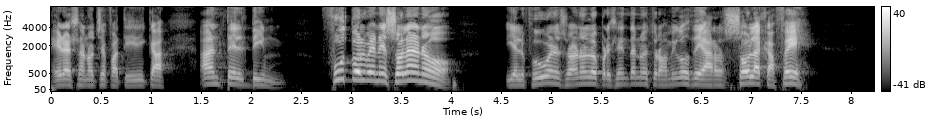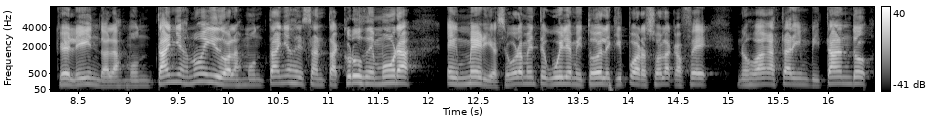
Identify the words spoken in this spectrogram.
era esa noche fatídica ante el DIM. Fútbol venezolano. Y el fútbol venezolano lo presentan nuestros amigos de Arzola Café. Qué linda. Las montañas, no he ido a las montañas de Santa Cruz de Mora en Mérida. Seguramente William y todo el equipo de Arzola Café nos van a estar invitando.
